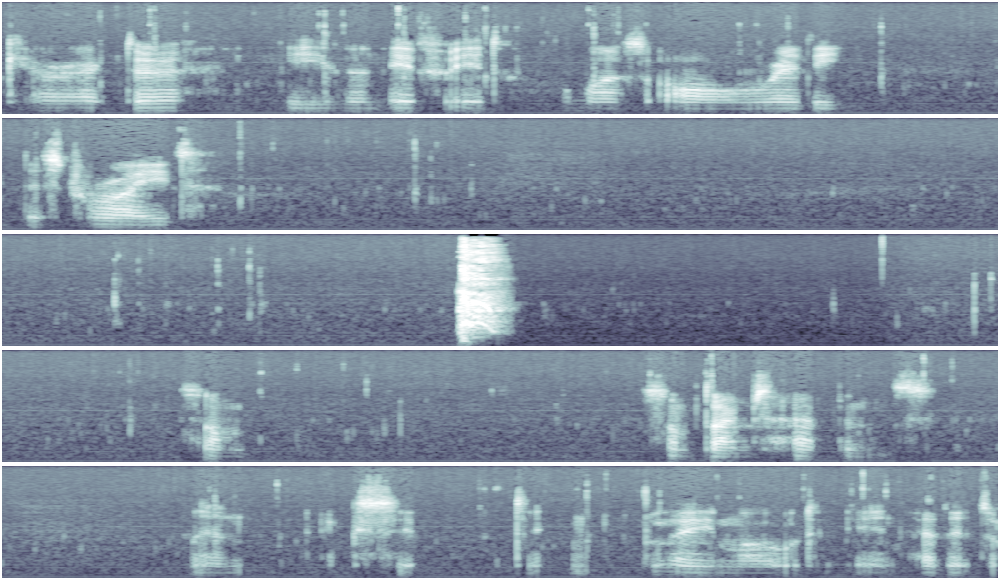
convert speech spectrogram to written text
character even if it was already destroyed. Some sometimes happens when exiting play mode in editor.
